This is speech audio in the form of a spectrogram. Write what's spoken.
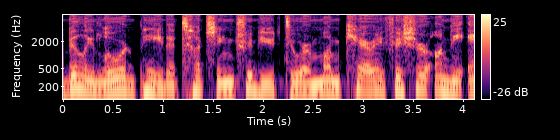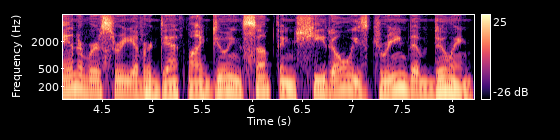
Billie Lourd paid a touching tribute to her mum Carrie Fisher on the anniversary of her death by doing something she'd always dreamed of doing.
